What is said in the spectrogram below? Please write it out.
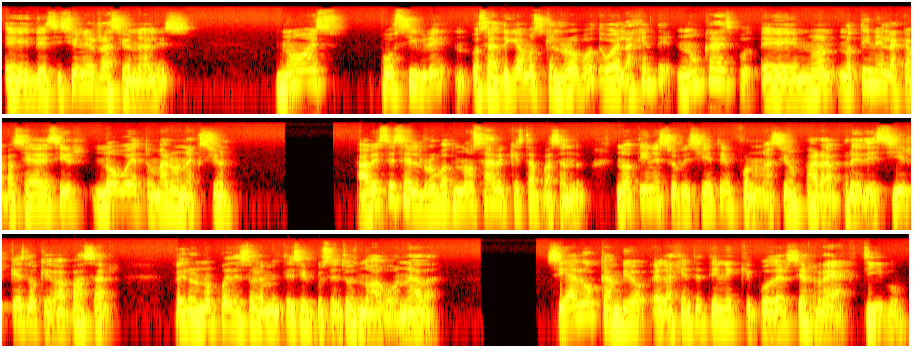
eh, decisiones racionales, no es posible, o sea, digamos que el robot o el agente nunca es, eh, no, no tiene la capacidad de decir, no voy a tomar una acción. A veces el robot no sabe qué está pasando, no tiene suficiente información para predecir qué es lo que va a pasar, pero no puede solamente decir, pues entonces no hago nada. Si algo cambió, el agente tiene que poder ser reactivo.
